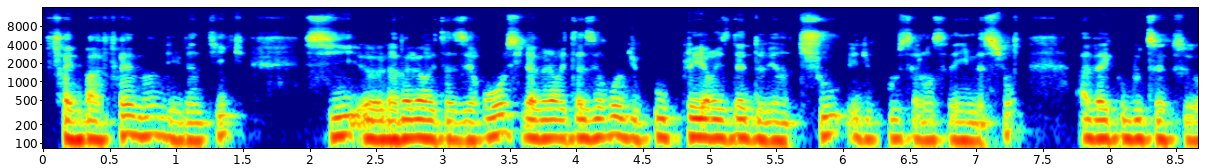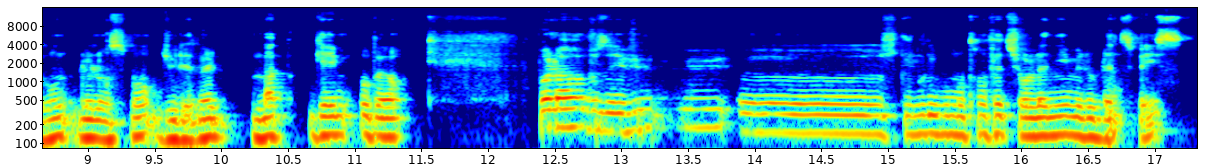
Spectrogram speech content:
frame par frame, hein, l'eventic, si euh, la valeur est à 0. Si la valeur est à 0, du coup, player is dead devient true, et du coup, ça lance l'animation avec, au bout de 5 secondes, le lancement du level map game over. Voilà, vous avez vu euh, ce que je voulais vous montrer en fait sur l'anime et le blend space.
